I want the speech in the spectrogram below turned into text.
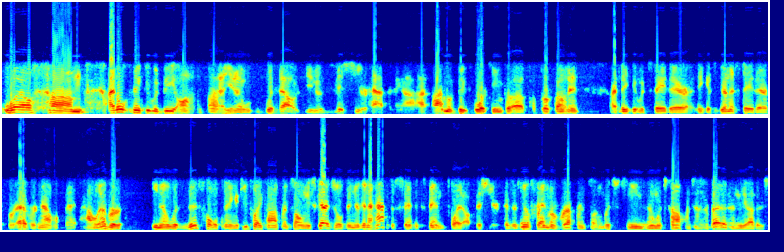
Well, um, I don't think it would be on uh, you know without you know this year happening. I, I'm a big 14 uh, proponent. I think it would stay there. I think it's going to stay there forever. Now, however, you know, with this whole thing, if you play conference only schedules, then you're going to have to expand the playoff this year because there's no frame of reference on which teams and which conferences are better than the others.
